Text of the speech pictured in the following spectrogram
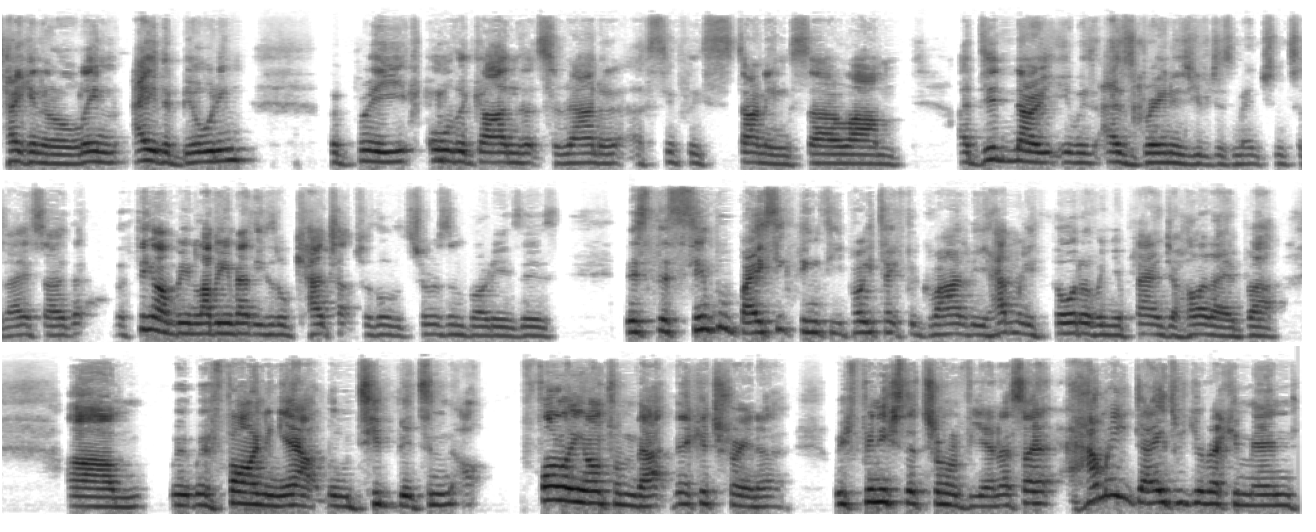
taken it all in. A, the building, but all the gardens that surround it are simply stunning. So um, I did know it was as green as you've just mentioned today. So the, the thing I've been loving about these little catch-ups with all the tourism bodies is there's the simple basic things that you probably take for granted that you haven't really thought of when you planned your holiday, but um, we're, we're, finding out little tidbits. And uh, following on from that, there, Katrina, we finished the tour in Vienna. So how many days would you recommend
